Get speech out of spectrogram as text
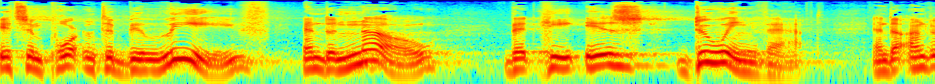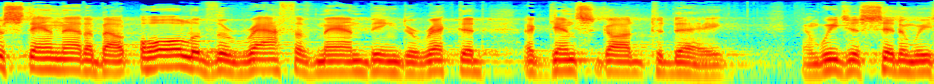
it's important to believe and to know that he is doing that and to understand that about all of the wrath of man being directed against God today and we just sit and, we,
